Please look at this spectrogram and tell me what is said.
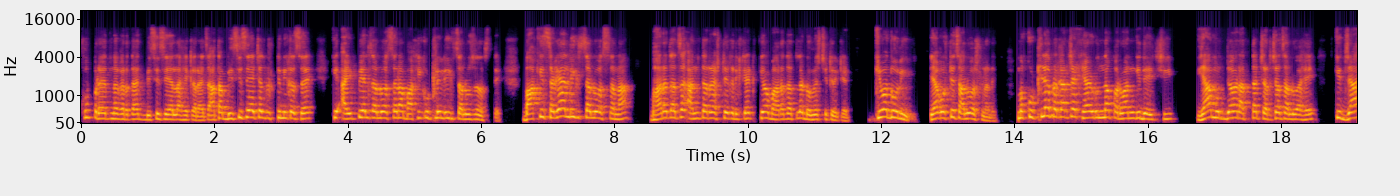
खूप प्रयत्न करतायत बीसीसीआयला हे करायचं. आता बीसीसीआयच्या दृष्टीने कसं आहे की आयपीएल चालू असताना बाकी कुठली लीग चालूच नसते. बाकी सगळ्या लीग चालू असताना भारताचं आंतरराष्ट्रीय क्रिकेट किंवा भारतातलं डोमेस्टिक क्रिकेट किंवा दोन्ही या गोष्टी चालू असणार आहेत. मग कुठल्या प्रकारच्या खेळाडूंना परवानगी द्यायची? या मुद्द्यावर आता चर्चा चालू आहे की ज्या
